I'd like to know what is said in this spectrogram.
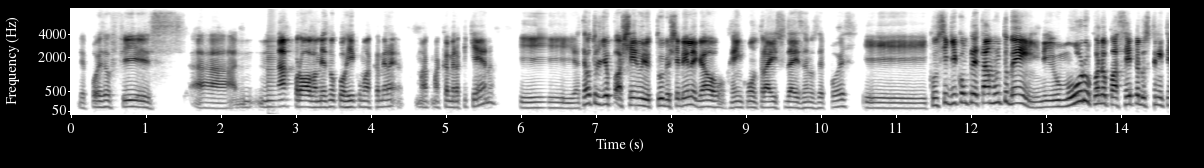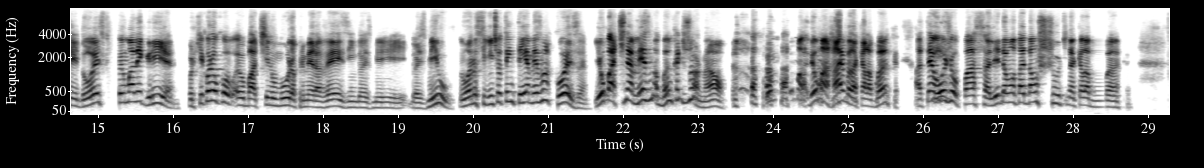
Depois eu fiz a, na prova mesmo, eu corri com uma câmera, uma, uma câmera pequena. E até outro dia eu achei no YouTube, achei bem legal reencontrar isso 10 anos depois. E consegui completar muito bem. E o muro, quando eu passei pelos 32, foi uma alegria. Porque quando eu, eu bati no muro a primeira vez, em 2000, 2000, no ano seguinte eu tentei a mesma coisa. E eu bati na mesma banca de jornal. Deu uma, deu uma raiva daquela banca. Até hoje eu passo ali e dá vontade de dar um chute naquela banca.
